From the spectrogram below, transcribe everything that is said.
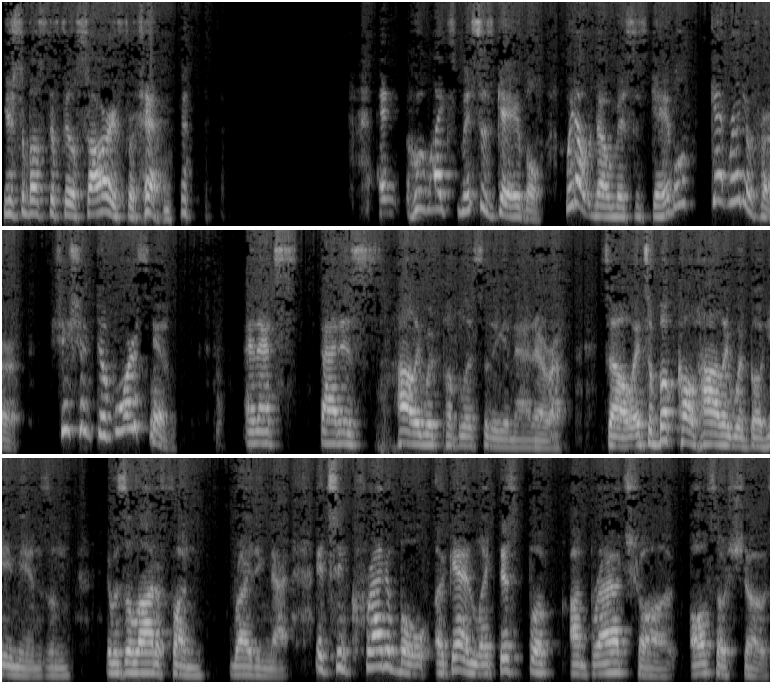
you're supposed to feel sorry for them. and who likes Mrs. Gable? We don't know Mrs. Gable. Get rid of her. She should divorce him. And that's that is Hollywood publicity in that era. So it's a book called Hollywood Bohemians, and it was a lot of fun writing that. It's incredible. Again, like this book on Bradshaw also shows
